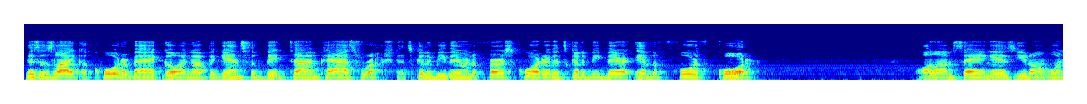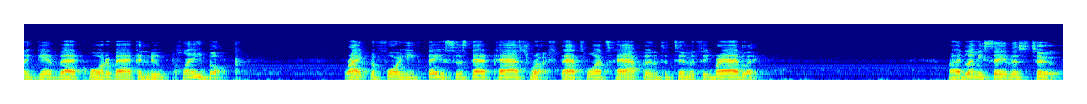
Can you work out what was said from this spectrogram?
This is like a quarterback going up against a big time pass rush that's going to be there in the first quarter, that's going to be there in the fourth quarter. All I'm saying is you don't want to give that quarterback a new playbook right before he faces that pass rush. That's what's happened to Timothy Bradley. Right? Let me say this too.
